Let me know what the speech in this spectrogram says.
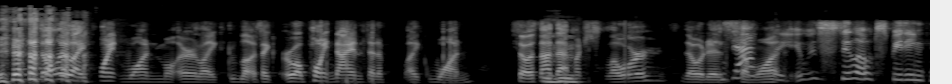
It's only like 0.1 mo- or like lo- it's like or well 0.9 instead of like one. So it's not that Mhm. much slower, though it is exactly. somewhat. It was still outspeeding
